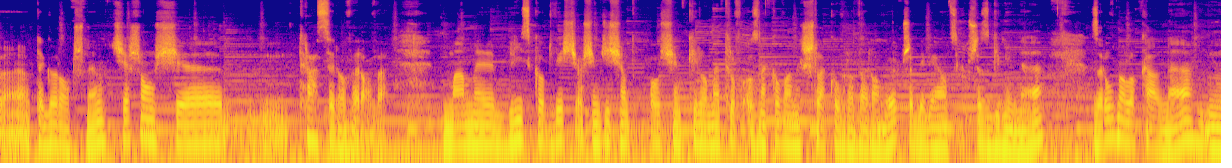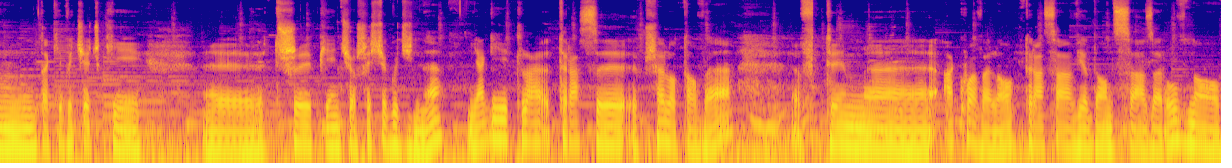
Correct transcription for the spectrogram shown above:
e, tegorocznym cieszą się trasy rowerowe. Mamy blisko 288 km oznakowanych szlaków rowerowych przebiegających przez gminę, zarówno lokalne, takie wycieczki e, 3, 5, 6 godzinne, jak i trasy przelotowe, w tym e, Aquavelo, trasa wiodąca zarówno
